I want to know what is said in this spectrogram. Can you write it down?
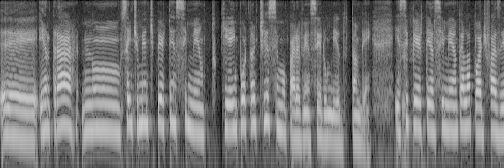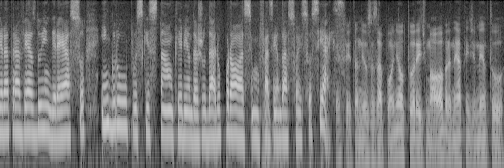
é, entrar num sentimento de pertencimento, que é importantíssimo para vencer o medo também. Esse pertencimento ela pode fazer através do ingresso em grupos que estão querendo ajudar o próximo, fazendo ações sociais. Perfeito. A Neuza Zapone é autora de uma obra, né, Atendimento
